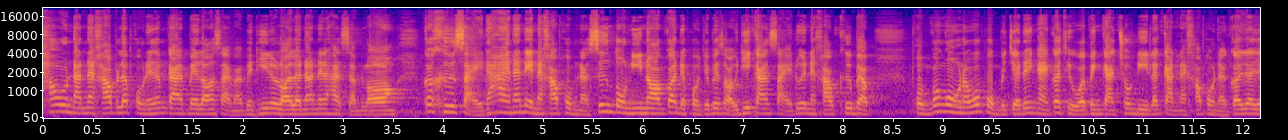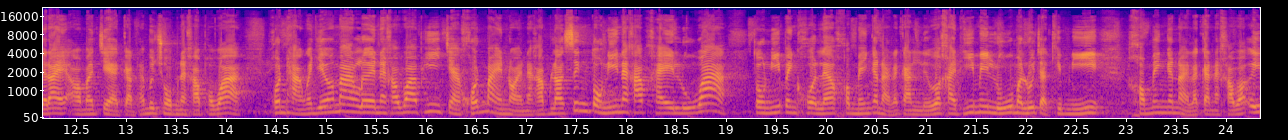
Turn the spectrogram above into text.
เท่านั้นนะครับ แล้วผมได้ทำการไปลองใส่มาเป็นที่เรียบร้อยแล้วนะในรหัสสำรอง ก็คือใส่ได้นั่นเองนะครับผมนะซึ่งตรงนี้น้องก็เดี๋ยวผมจะไปสอนวิธีการใส่ด้วยนะครับคือแบบ ผมก็งงนะว่าผมไปเจอได้ไงก็ถือว่าเป็นการโชคดีแล้วกันนะครับผมนะก็จะได้เอามาแจกกับท่านผู้ชมนะครับ เพราะว่าคนถามกันเยอะมากเลยนะครับว่าพี่แจกโค้ดใหม่หน่อยนะครับแล้วซึ่งตรงนี้นะครับใครรู้ว่าตรงนี้เป็นคนแล้วคอมเมนต์กันหน่อยละกัน หรือว่าใครที่ไม่รู้มารู้จากคลิปนี้คอมเมนต์กันหน่อยละกันนะครับว่าเอ้ย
